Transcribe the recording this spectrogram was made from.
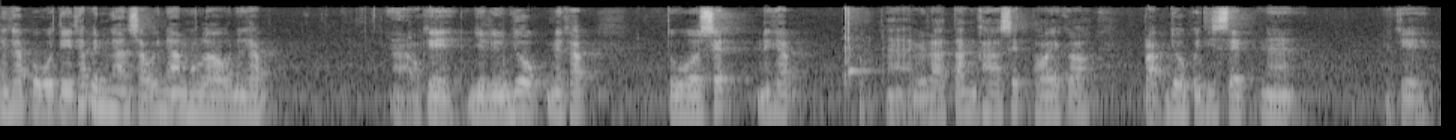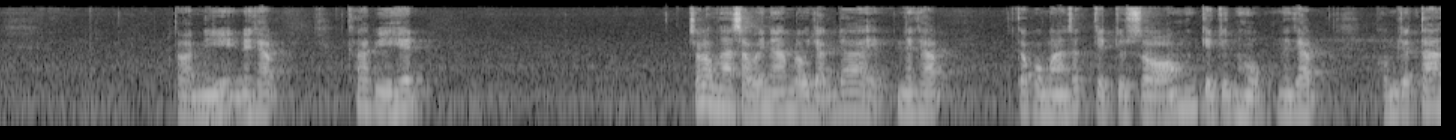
นะครับปกติถ้าเป็นงานสระว่ายน้ำของเรานะครับอ่าโอเคอย่าลืมโยกนะครับ ตัวเซตนะครับอ่าเวลาตั้งค่าเซตพอยต์ก็ปรับโยกไปที่เซตนะโอเคตอนนี้นะครับค่า pH สำหรับงานสระว่ายน้ำเราอยากได้นะครับ ก็ประมาณสัก 7.2 ถึง 7.6 นะครับ ผมจะตั้ง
